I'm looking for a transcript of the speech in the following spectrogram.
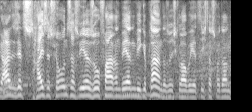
Ja, jetzt heißt es für uns, dass wir so fahren werden wie geplant. Also ich glaube jetzt nicht, dass wir dann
